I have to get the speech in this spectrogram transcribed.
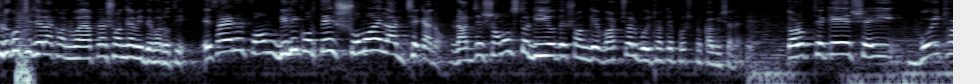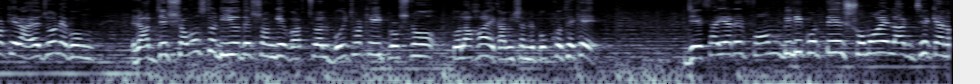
শুরু করছি জেলা কনভয় আপনার সঙ্গে আমি দেবারতী। এসআইআর এর ফর্ম বিলি করতে সময় লাগছে কেন? রাজ্যের সমস্ত ডিওদের সঙ্গে ভার্চুয়াল বৈঠকে প্রশ্ন কমিশনের। তরফ থেকে সেই বৈঠকের আয়োজন এবং রাজ্যের সমস্ত ডিওদের সঙ্গে ভার্চুয়াল বৈঠকে এই প্রশ্ন তোলা হয় কমিশনের পক্ষ থেকে। যে এসআইআর এর ফর্ম বিলি করতে সময় লাগছে কেন?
